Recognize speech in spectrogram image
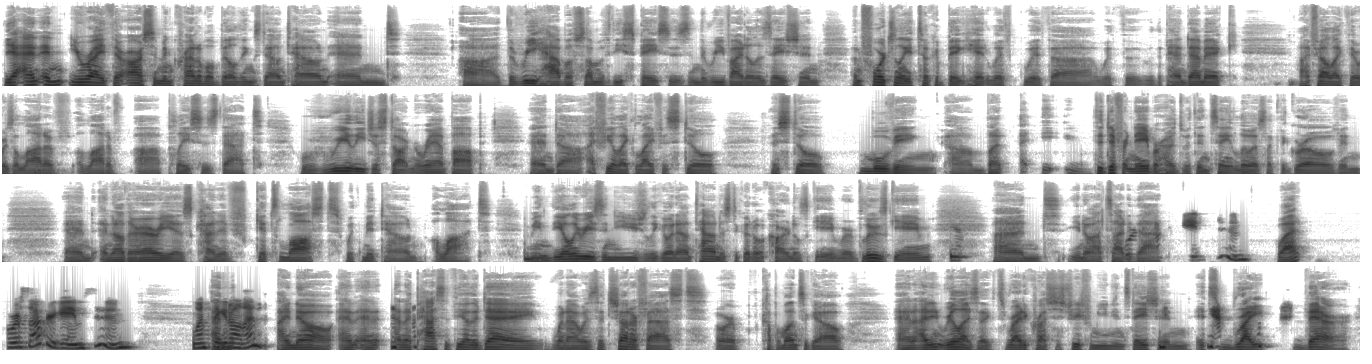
Yeah. And, and you're right. There are some incredible buildings downtown and, uh, the rehab of some of these spaces and the revitalization. Unfortunately, it took a big hit with, with, uh, with the, with the pandemic. I felt like there was a lot of, a lot of, uh, places that were really just starting to ramp up. And, uh, I feel like life is still, is still moving. Um, but the different neighborhoods within St. Louis, like the Grove and, and and other areas kind of gets lost with Midtown a lot. I mean, the only reason you usually go downtown is to go to a Cardinals game or a Blues game, Yeah. and you know, outside of that, what Or a soccer game soon. Once they And- get all done. I know, and and and I passed it the other day when I was at Shutterfest or a couple months ago, and I didn't realize that it's right across the street from Union Station. It's right there.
